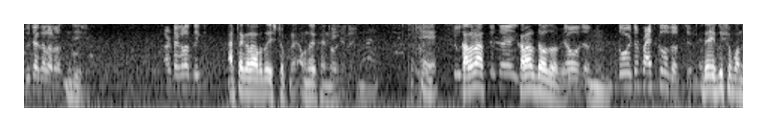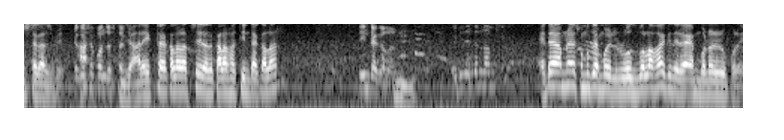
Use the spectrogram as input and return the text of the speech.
দুইটা কালার আছে? জি। আরেকটা কালার দেখি। আটটা কালার আপাতত স্টক নেই আমাদের এখানে। হ্যাঁ, কালার যদি আছে কালার দেওয়া যাবে। তো ওইটার প্রাইস কত যাচ্ছে? এটা একুশশো পঞ্চাশ টাকা আসবে। একুশশো পঞ্চাশ টাকা। জি, আর একটা কালার আছে এটা কালার হয় তিনটা কালার তিনটা কালার এই ডিজাইনটার নাম কি? এটা আপনার সম্ভবত রোজ বলা হয় কিন্তু এটা এম্বয়ডারির উপরে।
